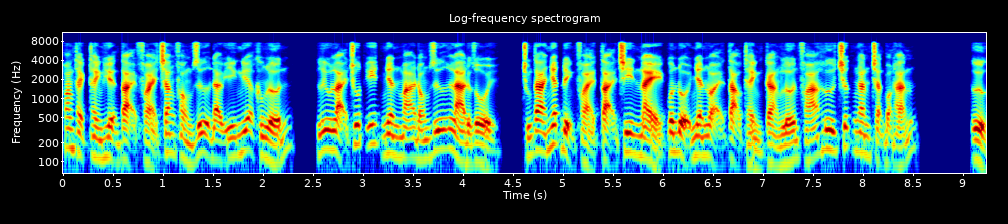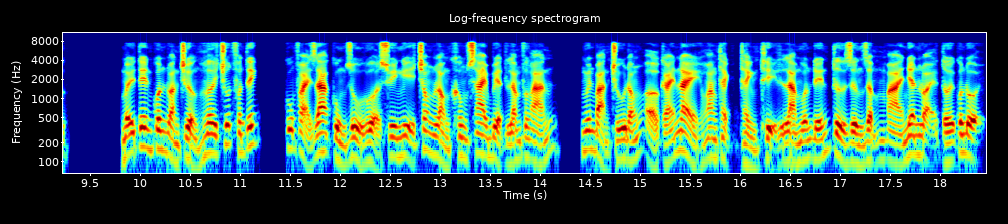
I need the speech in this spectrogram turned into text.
Hoang thạch thành hiện tại phải trang phòng giữ đạo ý nghĩa không lớn, lưu lại chút ít nhân mã đóng giữ là được rồi, chúng ta nhất định phải tại chi này quân đội nhân loại tạo thành càng lớn phá hư trước ngăn chặn bọn hắn. Ừ. Mấy tên quân đoàn trưởng hơi chút phân tích, cũng phải ra cùng dù hựa suy nghĩ trong lòng không sai biệt lắm phương án, nguyên bản chú đóng ở cái này hoang thạch thành thị là muốn đến từ rừng rậm mà nhân loại tới quân đội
